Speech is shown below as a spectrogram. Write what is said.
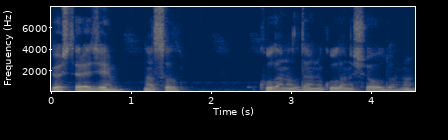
göstereceğim nasıl kullanıldığını, kullanışlı olduğunu.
